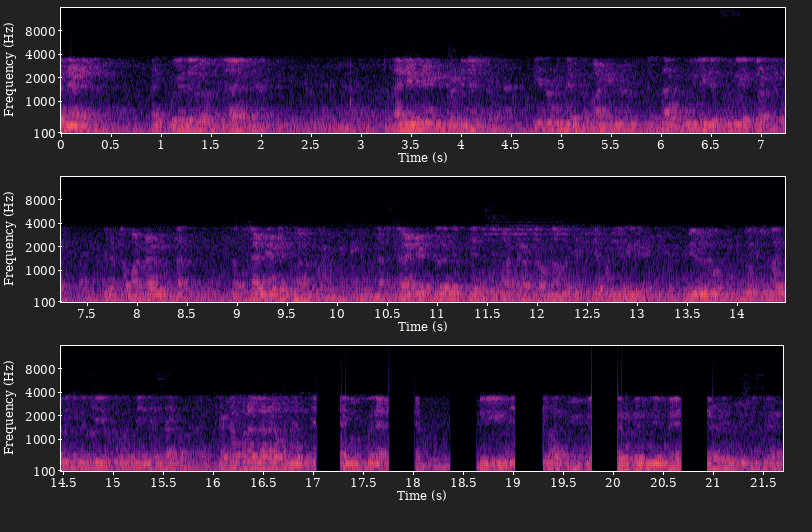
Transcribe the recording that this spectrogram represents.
అన్నాడు ఆయన. అది ప్రొడ్యూస్ చేశాడు. ఈ రెండు మీరు మాట సార్ కూలీ ఎప్పుడు చెప్తాడు కదా మీరు ఇట్లా మాట్లాడదు సార్. సబ్స్టాండర్డ్ అని మాకు నా స్టాండర్డ్ కదా తెలిసి మాట్లాడుతూ ఉన్నామని చెప్పి చెప్పడం జరిగింది మీరు పోలీస్ వారు వచ్చి ఎక్కువ ఏం చేశారు చట్ట ప్రకారం అని చెప్తే ఒప్పుకోలేదు మీరు ఏం చేశారు? ఏం చూపిస్తారు?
